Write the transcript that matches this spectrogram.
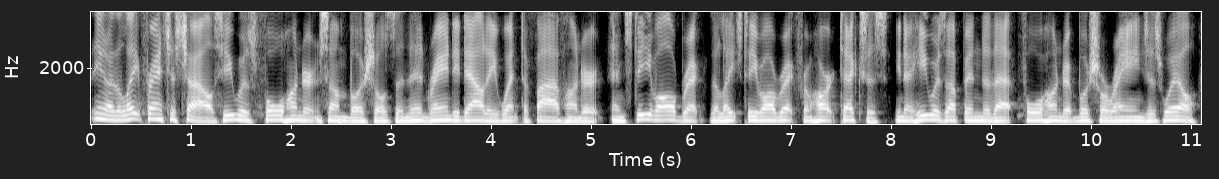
you know, the late Francis Childs, he was 400 and some bushels. And then Randy Dowdy went to 500. And Steve Albrecht, the late Steve Albrecht from Hart, Texas, you know, he was up into that 400 bushel range as well.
